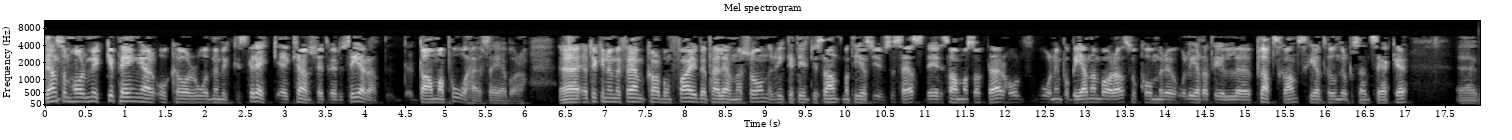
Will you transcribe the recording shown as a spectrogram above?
den som har mycket pengar och har råd med mycket streck är kanske ett reducerat. Damma på här säger jag bara. Eh, jag tycker nummer fem, Carbon Fiber, Per Lennartsson. Riktigt intressant. Mattias Djuses häst. Det är samma sak där. Håll ordning på benen bara, så kommer det att leda till eh, platschans. Helt 100% säker. Eh,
